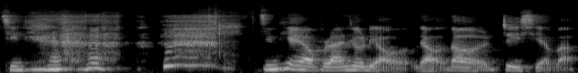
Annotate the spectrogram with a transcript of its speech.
今天今天要不然就聊聊到这些吧。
